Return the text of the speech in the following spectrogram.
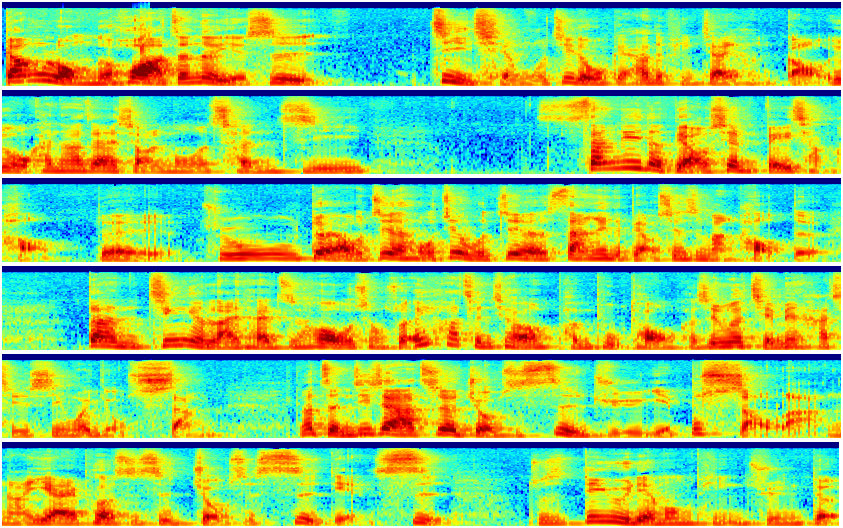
刚龙的话，真的也是季前，我记得我给他的评价也很高，因为我看他在小联盟的成绩，三 A 的表现非常好。对，猪对啊，我记得我记得我记得三 A 的表现是蛮好的。但今年来台之后，我想说，哎，他成绩好像很普通。可是因为前面他其实是因为有伤，那整季下来吃了九十四局，也不少啦。那 E I Plus 是九十四点四，就是低于联盟平均的，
